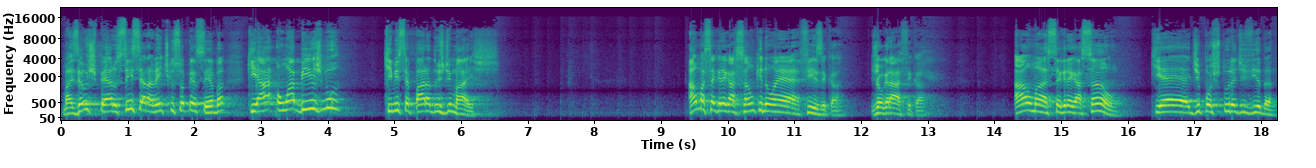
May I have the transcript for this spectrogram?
Mas eu espero sinceramente que o senhor perceba que há um abismo que me separa dos demais. Há uma segregação que não é física, geográfica. Há uma segregação que é de postura de vida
